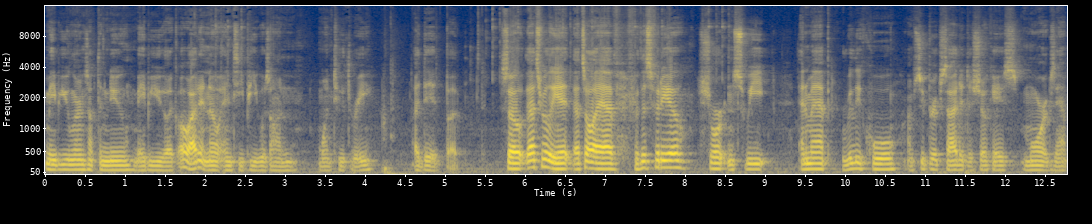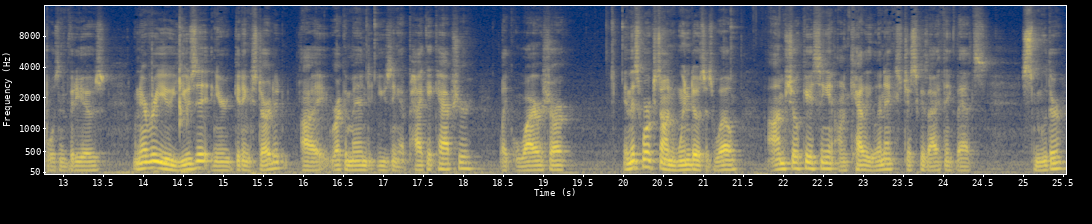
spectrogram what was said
maybe you learn something new. Maybe you like, oh, I didn't know NTP was on 123. I did, but so that's really it. That's all I have for this video. Short and sweet. Nmap, really cool. I'm super excited to showcase more examples and videos. Whenever you use it and you're getting started, I recommend using a packet capture like Wireshark. And this works on Windows as well. I'm showcasing it on Kali Linux just because I think that's smoother.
